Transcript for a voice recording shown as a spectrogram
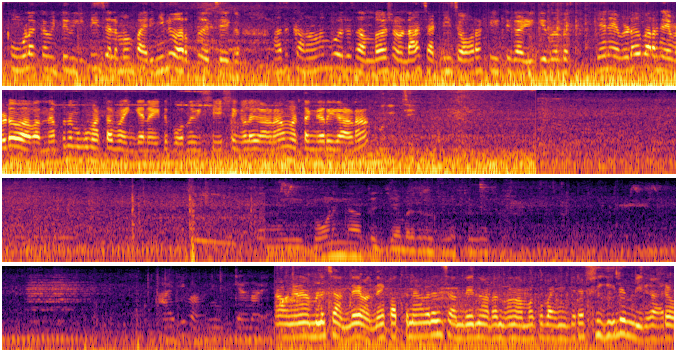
സ്കൂളൊക്കെ വിട്ട് വീട്ടിൽ ചെല്ലുമ്പോൾ പരിഞ്ഞിൽ വറുത്ത് വെച്ചേക്കും. അത് കാണുമ്പോൾ ഒരു സന്തോഷമുണ്ട്. ആ ചട്ടി ചോറൊക്കെ ഇട്ട് കഴിക്കുന്നത് ഞാൻ എവിടെ പറഞ്ഞ എവിടെ വന്നത് അപ്പം നമുക്ക് മട്ടൻ വാങ്ങിക്കാനായിട്ട് പോകുന്ന വിശേഷങ്ങൾ കാണാം മട്ടൻ കറി കാണാം. അങ്ങനെ നമ്മൾ ചന്തയിൽ വന്നേ. പത്തനാപുരം ചന്ത എന്ന് പറയുന്നത് നമുക്ക് ഭയങ്കര ഫീലും വികാരം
